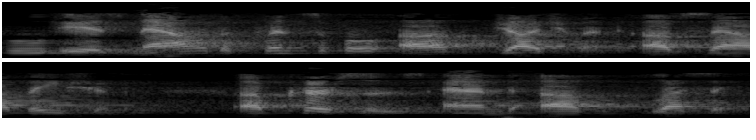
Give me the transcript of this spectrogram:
who is now the principle of judgment, of salvation, of curses, and of blessings.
